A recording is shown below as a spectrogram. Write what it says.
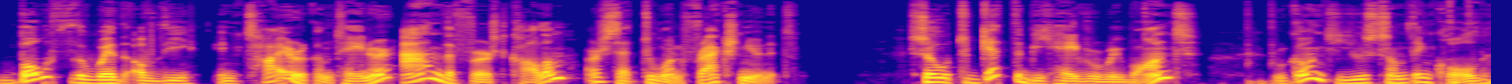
both the width of the entire container and the first column are set to one fraction unit. So to get the behavior we want, we're going to use something called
